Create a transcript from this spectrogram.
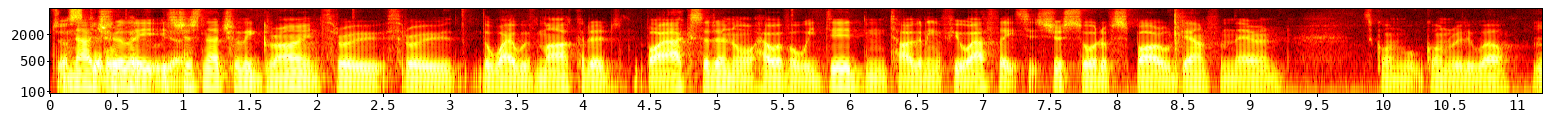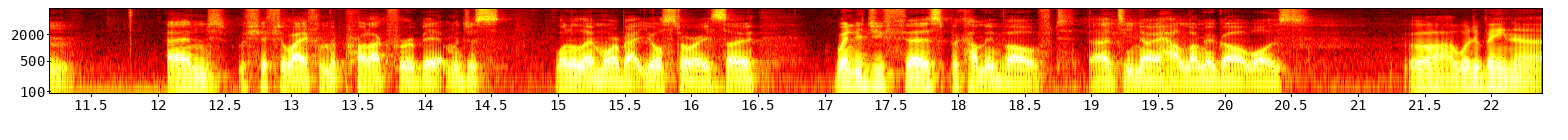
Just naturally people- it's just naturally grown through through the way we've marketed by accident or however we did and targeting a few athletes it's just sort of spiraled down from there and it's gone gone really well And we'll shift away from the product for a bit and we just want to learn more about your story. So, when did you first become involved? Uh, do you know how long ago it was? oh it would have been uh,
